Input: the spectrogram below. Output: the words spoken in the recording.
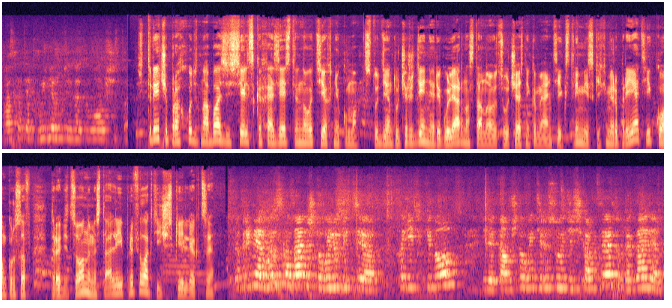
вас хотят выдернуть из этого общества. Встреча проходит на базе сельскохозяйственного техникума. Студенты учреждения регулярно становятся участниками антиэкстремистских мероприятий и конкурсов. Традиционными стали и профилактические лекции. Например, вы рассказали, что вы любите ходить в кино, или там, что вы интересуетесь концертом и так далее.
